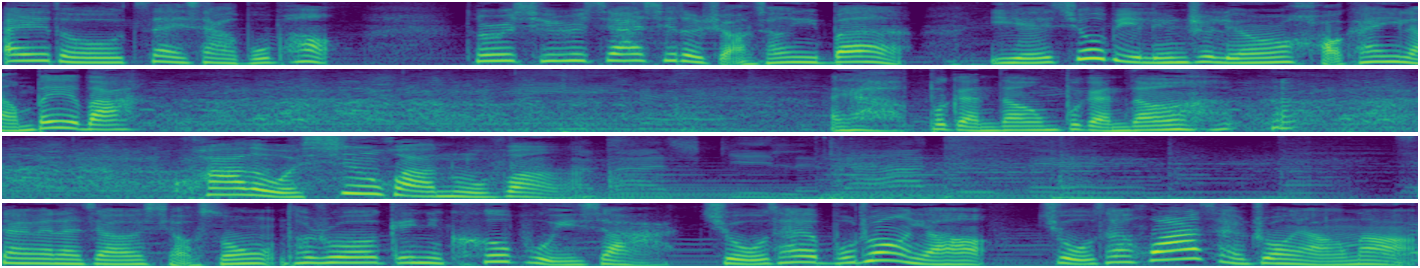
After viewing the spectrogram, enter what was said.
爱豆在下不胖，他说其实佳期的长相一般，也就比林志玲好看一两倍吧。哎呀，不敢当，不敢当，夸得我心花怒放啊。下面呢叫小松，他说给你科普一下，韭菜不壮阳，韭菜花才壮阳呢。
